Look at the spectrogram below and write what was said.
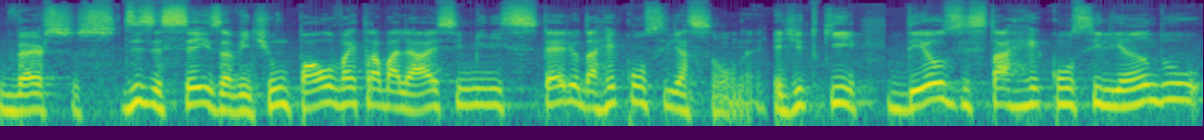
versos 16 a 21, Paulo vai trabalhar esse ministério da reconciliação, né? É dito que Deus está reconciliando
